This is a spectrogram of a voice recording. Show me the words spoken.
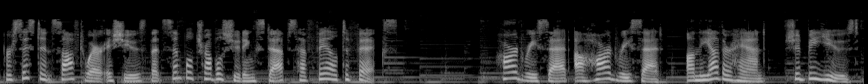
persistent software issues that simple troubleshooting steps have failed to fix. Hard reset A hard reset, on the other hand, should be used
